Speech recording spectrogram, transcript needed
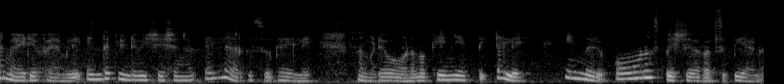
ഹായ് മൈ ഡിയർ ഫാമിലി. എന്തൊക്കെയുണ്ട് വിശേഷങ്ങൾ? എല്ലാവർക്കും സുഖമല്ലേ? നമ്മുടെ ഓണമൊക്കെ ഇനി എത്തി അല്ലേ? ഇന്നൊരു ഓണം സ്പെഷ്യൽ റെസിപ്പിയാണ്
